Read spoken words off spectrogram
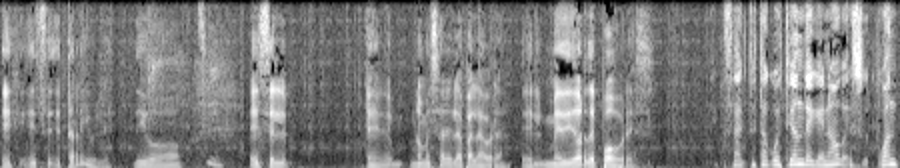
es, es- es terrible. Digo, Sí. es el. eh, no me sale la palabra. El medidor de pobres. Exacto, esta cuestión de que no es- cuan-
